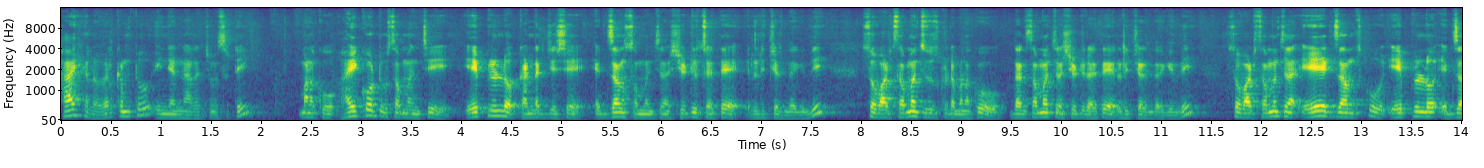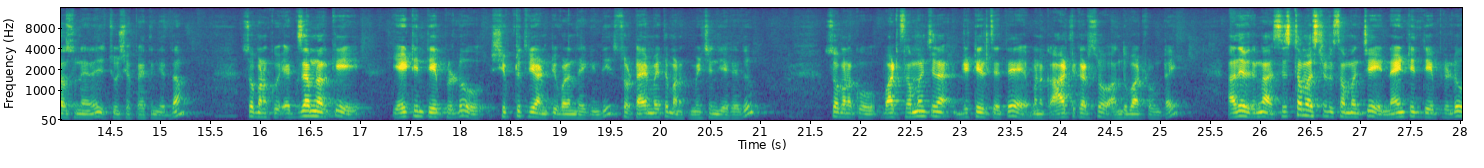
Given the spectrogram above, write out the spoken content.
Hi hello welcome to Indian knowledge university. మనకు హైకోర్టుకు సంబంధించి ఏప్రిల్లో కండక్ట్ చేసే ఎగ్జామ్స్ సంబంధించిన షెడ్యూల్స్ అయితే రిలీజ్ చేయడం జరిగింది. సో వాటికి సంబంధించి చూసుకుంటే మనకు దానికి సంబంధించిన షెడ్యూల్ అయితే రిలీజ్ చేయడం జరిగింది. సో వాటికి సంబంధించిన ఏ ఎగ్జామ్స్కు ఏప్రిల్లో ఎగ్జామ్స్ ఉన్నాయనేది చూసే ప్రయత్నం చేద్దాం. సో మనకు ఎగ్జామినర్కి ఎయిటీన్త్ ఏప్రిల్ షిఫ్ట్ త్రీ అంటూ ఇవ్వడం జరిగింది. సో టైం అయితే మనకు మెన్షన్ చేయలేదు. సో మనకు వాటికి సంబంధించిన డీటెయిల్స్ అయితే మనకు ఆర్టికల్స్ అందుబాటులో ఉంటాయి. అదేవిధంగా సిస్టమ్ అసిస్టెంట్కి సంబంధించి నైన్టీన్త్ ఏప్రిల్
